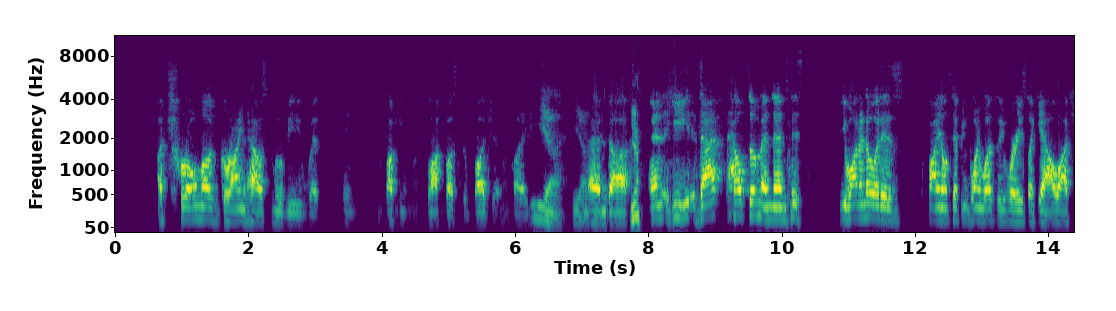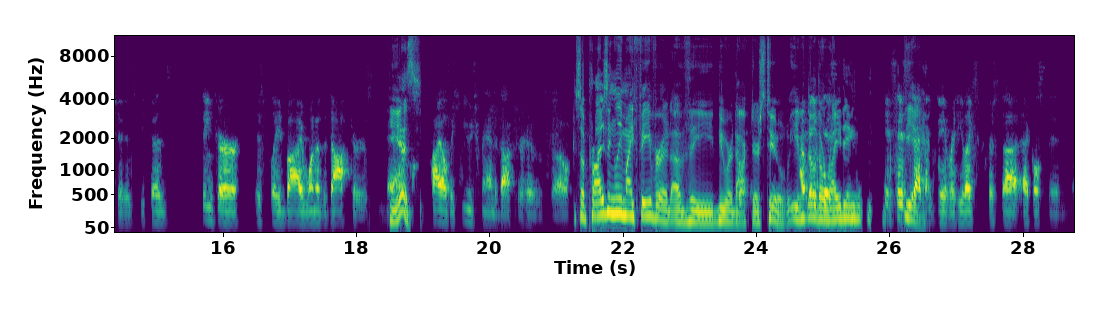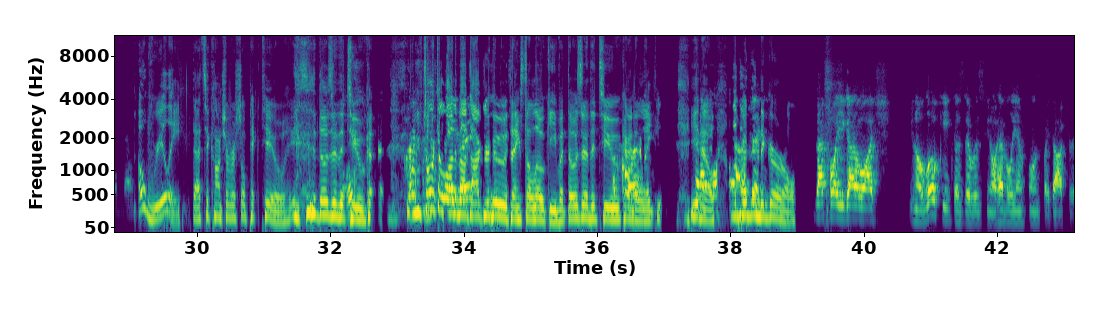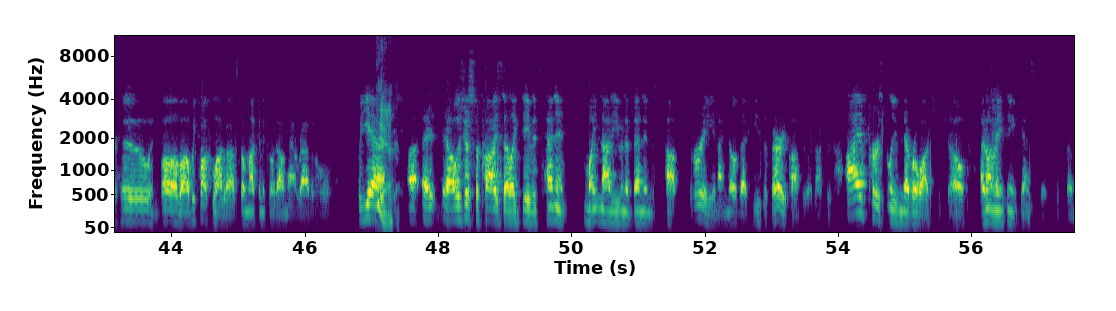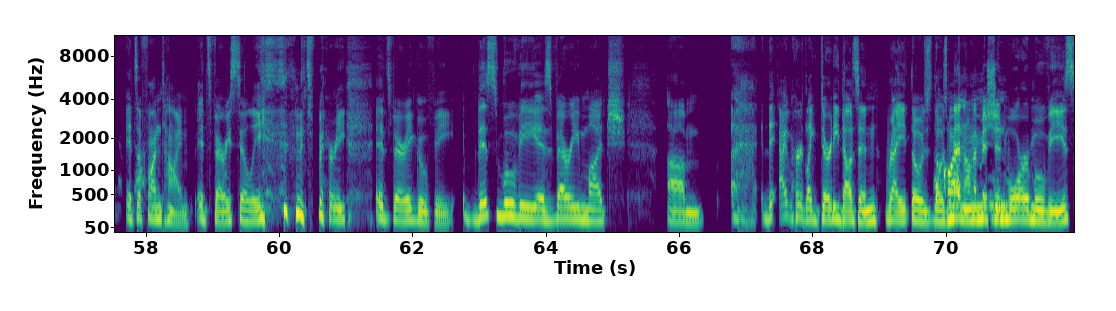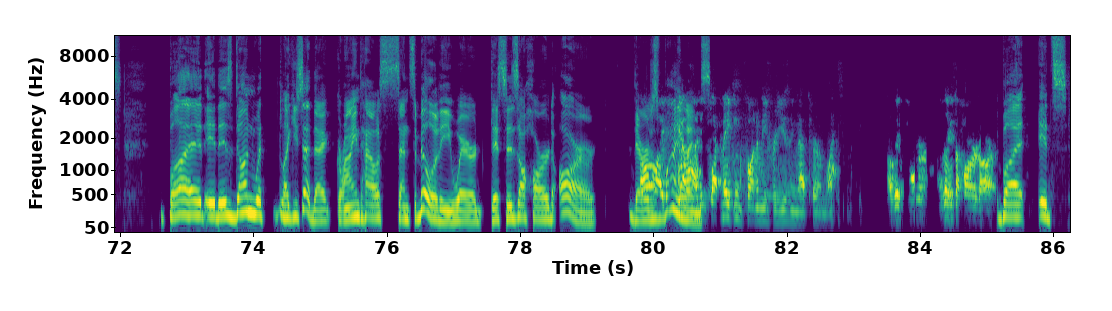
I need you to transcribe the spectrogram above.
a Troma grindhouse movie with a fucking blockbuster budget. Like, Yeah, yeah. and uh, Yeah. and he that helped him. And then his, you want to know what his final tipping point was, where he's like, "Yeah, I'll watch it," is because Thinker is played by one of the doctors. he and is Kyle's a huge fan of Doctor Who, so surprisingly my favorite of the newer doctors too even I though the it's- writing it's his Yeah. second favorite. He likes Christopher Eccleston. Oh really that's a controversial pick too those are the two we've talked a lot about doctor who thanks to loki but those are the two kind of like you know other than the girl that's why you got to watch, you know, Loki because it was, you know, heavily influenced by Doctor Who and blah blah blah. We talked a lot about, it, so I'm not going to go down that rabbit hole. But yeah, yeah uh, I, I was just surprised that like David Tennant might not even have been in his top three, and I know that he's a very popular Doctor. I personally have never watched the show. I don't have anything against it. Just I never it's a fun time it's very silly it's very it's very goofy this movie is very much um they, I've heard like Dirty Dozen, right? Those those men on a mission Mhm. war movies. But it is done with, like you said, that grindhouse sensibility where this is a hard R. There's oh my God, violence, he kept making fun of me for using that term last night. I was like, I was like it's a hard R. but it's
